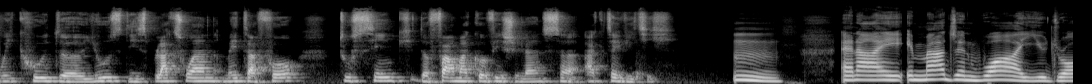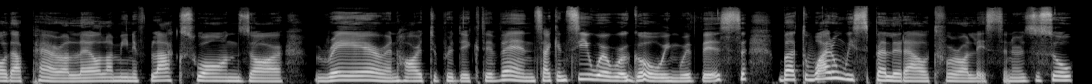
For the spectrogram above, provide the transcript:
we could uh, use this black swan metaphor to think the pharmacovigilance uh, activity. Mm. And I imagine why you draw that parallel. I mean, if black swans are rare and hard to predict events, I can see where we're going with this. But why don't we spell it out for our listeners? So,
